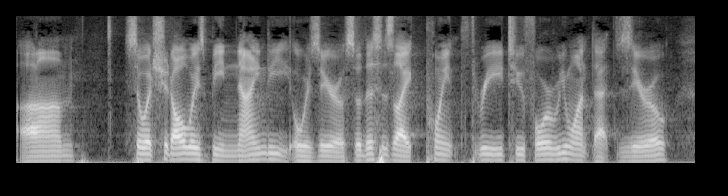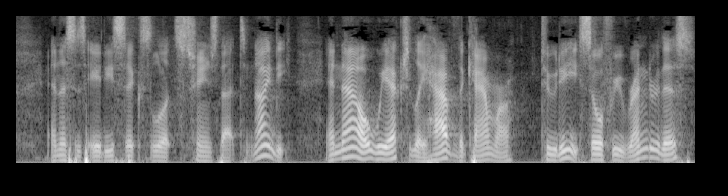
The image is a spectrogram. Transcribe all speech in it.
Um, so it should always be 90 or 0. So this is like 0.324. We want that 0. And this is 86. So let's change that to 90. And now we actually have the camera 2D. So if we render this,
